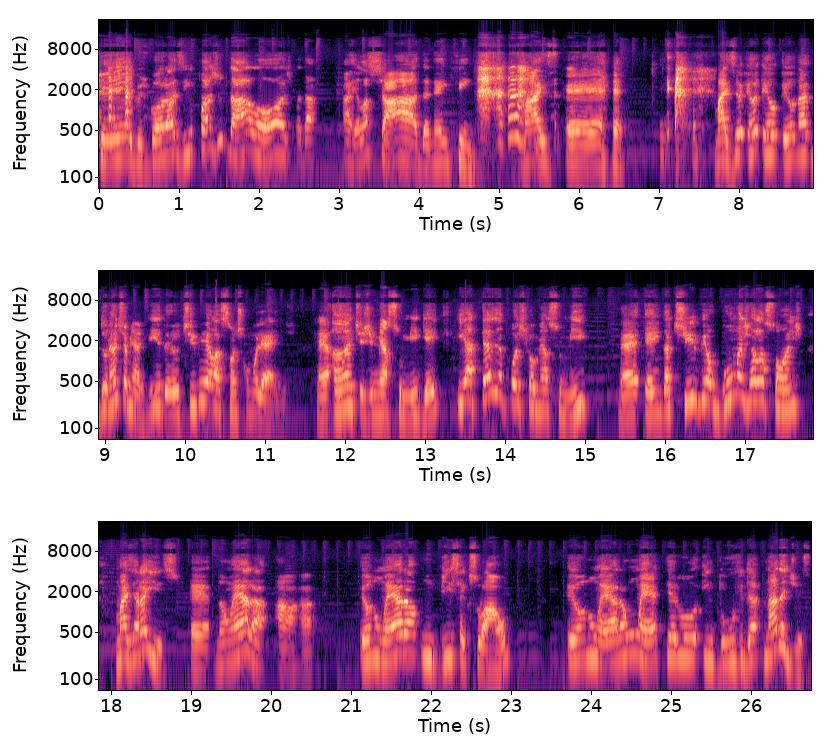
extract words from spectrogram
Teve os gorozinhos para ajudar, lógico, para dar a relaxada, né? Enfim. Mas, é... Mas eu, eu, eu, eu, durante a minha vida, eu tive relações com mulheres. Né? Antes de me assumir gay. E até depois que eu me assumi, né, eu ainda tive algumas relações, mas era isso. É, não era a, a eu não era um bissexual, eu não era um hétero em dúvida, nada disso.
